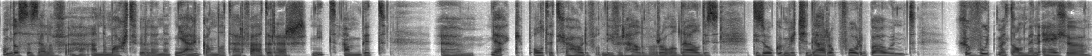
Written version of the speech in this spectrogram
Omdat ze zelf uh, aan de macht wil en het niet aan kan dat haar vader haar niet aanbidt. Um, ja, ik heb altijd gehouden van die verhalen van Roald Dahl. Dus het is ook een beetje daarop voortbouwend. Gevoed met dan mijn eigen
